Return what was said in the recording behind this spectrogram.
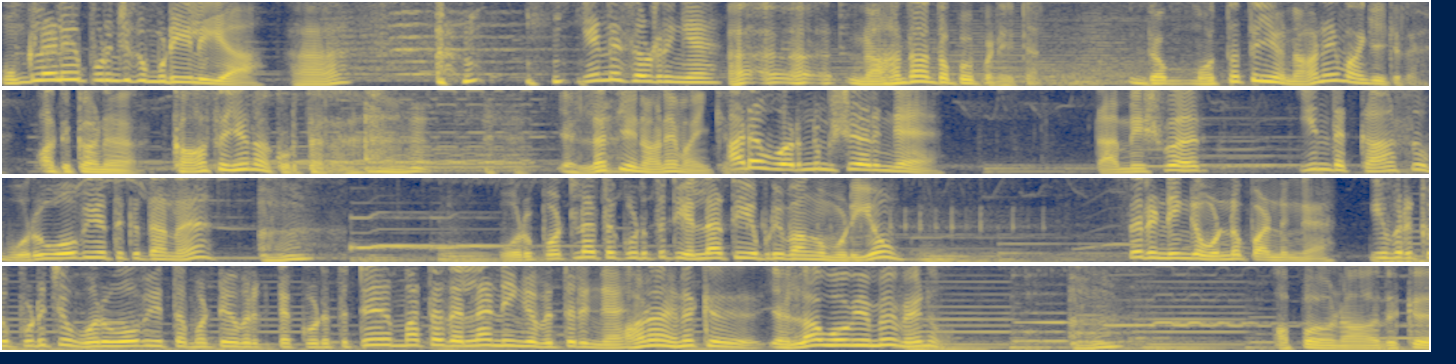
உங்களாலே புரிஞ்சுக்க முடியலையா? ஆ? என்ன சொல்றீங்க? நான் தான் தப்பு பண்ணிட்டேன். இந்த மொத்தத்தையும் நானே வாங்கிக்கிறேன். அதுக்கான காசையும் நான் கொடுத்துறேன். எல்லாத்தையும் நானே வாங்கிக்கிறேன். அட ஒரு நிமிஷம் இருங்க. ராமேஸ்வர் இந்த காசு ஒரு ஓவியத்துக்கு தானே? ஒரு பொட்டலத்தை கொடுத்துட்டு எல்லாத்தையும் எப்படி வாங்க முடியும்? சரி நீங்க ஒண்ணு பண்ணுங்க. இவருக்கு பிடிச்ச ஒரு ஓவியத்தை மட்டும் இவர்கிட்ட கொடுத்துட்டு மத்ததெல்லாம் நீங்க வித்துருங்க. ஆனா எனக்கு எல்லா ஓவியமே வேணும். அப்போ நான் அதுக்கு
